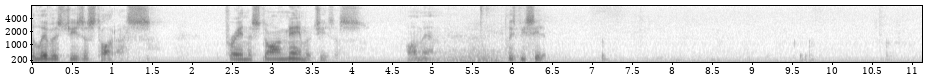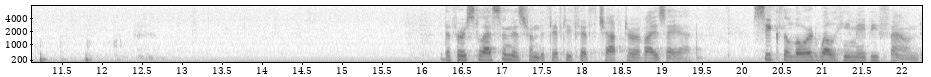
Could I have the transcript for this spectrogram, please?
to live as Jesus taught us. Pray in the strong name of Jesus. Amen. Please be seated. The first lesson is from the 55th chapter of Isaiah. Seek the Lord while he may be found,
